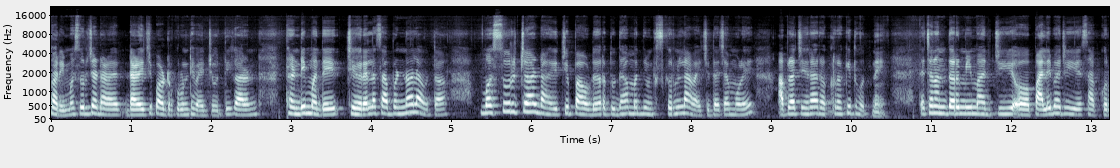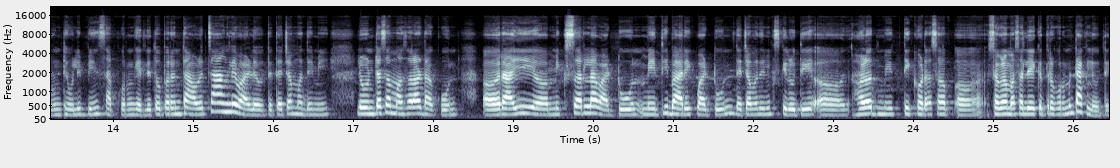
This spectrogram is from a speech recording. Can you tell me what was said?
सॉरी मसूरच्या डाळ डाळीची पावडर करून ठेवायची होती. कारण थंडीमध्ये चेहऱ्याला साबण न लावता मसूरच्या डाळीची पावडर दुधामध्ये मिक्स करून लावायची. त्याच्यामुळे आपला चेहरा रखरखीत होत नाही. त्याच्यानंतर मी माझी पालेभाजी साफ करून ठेवली बीन्स साफ करून घेतली. तोपर्यंत आवळे चांगले वाळले होते. त्याच्यामध्ये मी लोणच्याचा मसाला टाकून राई मिक्सरला वाटून मेथी बारीक वाटून त्याच्यामध्ये मिक्स केली होती. हळद मीठ तिखट असं सगळं मसाले एकत्र करून मी टाकले होते.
